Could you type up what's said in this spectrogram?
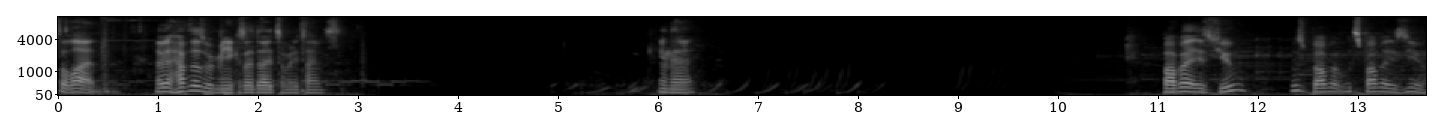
That's a lot. I mean, of those with me because I died so many times. In that. Baba is you? Who's Baba? What's Baba is you?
